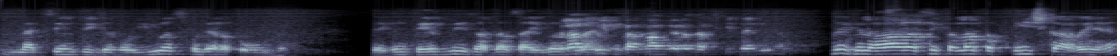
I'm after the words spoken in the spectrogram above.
ਮੈਕਸਿਮਮ ਚੀਜ਼ਾਂ ਤੋਂ ਯੂਐਸ ਵਗੈਰਾ ਤੋਂ ਹੁੰਦਾ। ਲੇਕਿਨ ਫਿਰ ਵੀ ਸਾਡਾ ਸਾਈਬਰ ਕੋਈ ਮੁਕੱਦਮਾ ਵਗੈਰਾ ਦਰਜ ਕੀਤਾ ਜੀ ਨਹੀਂ ਫਿਲਹਾਲ ਅਸੀਂ ਪਹਿਲਾਂ ਤਫਤੀਸ਼ ਕਰ ਰਹੇ ਹਾਂ।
